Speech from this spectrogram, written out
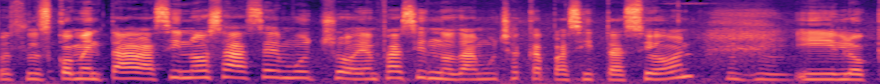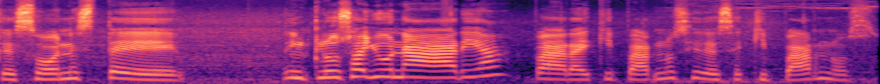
pues les comentaba, sí nos hace mucho énfasis, nos da mucha capacitación y lo que son este incluso hay una área para equiparnos y desequiparnos,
